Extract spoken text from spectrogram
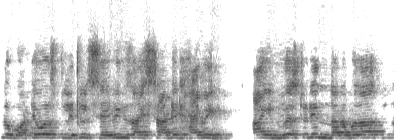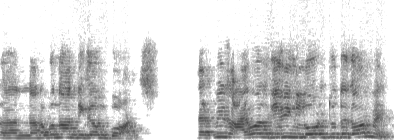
you know, whatever little savings I started having, I invested in Narmada, uh, Nigam bonds. That means I was giving loan to the government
